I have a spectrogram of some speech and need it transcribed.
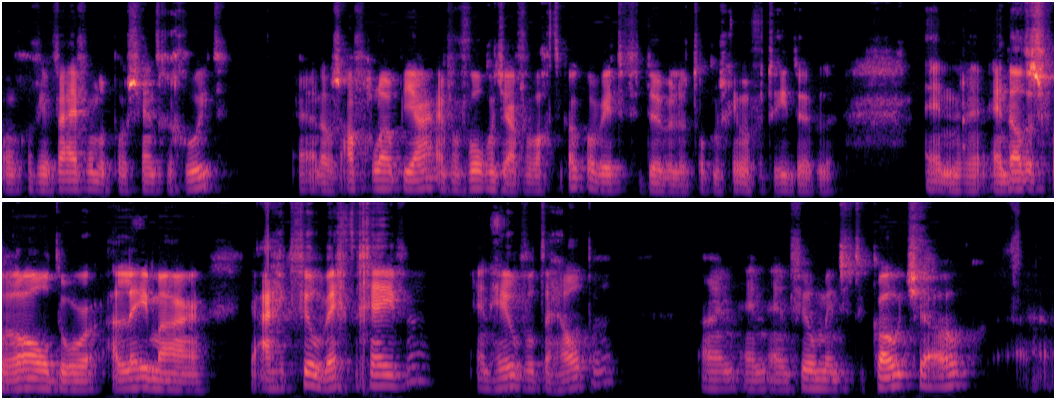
ongeveer 500% gegroeid. dat was afgelopen jaar. En voor volgend jaar verwacht ik ook wel weer te verdubbelen, tot misschien wel voor driedubbelen. En, en dat is vooral door alleen maar ja, eigenlijk veel weg te geven en heel veel te helpen. En, en, en veel mensen te coachen ook. Uh,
